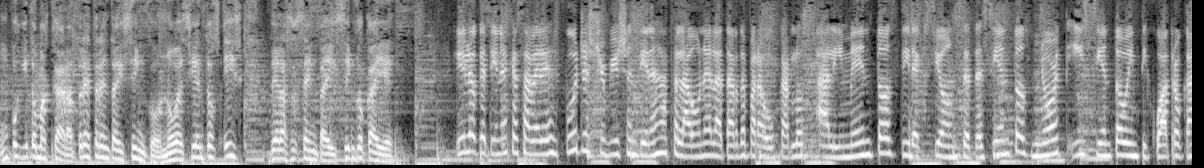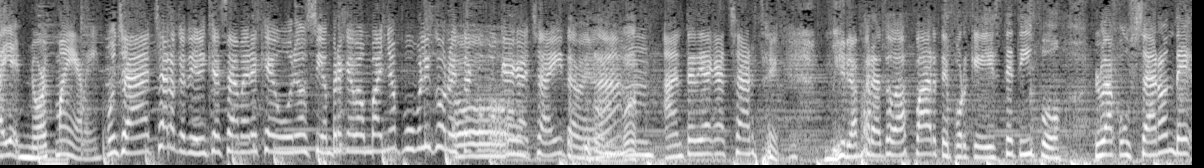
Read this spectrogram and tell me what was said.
un poquito más cara, 335 900 East de la 65 calle. Y lo que tienes que saber es Food Distribution. Tienes hasta la una de la tarde para buscar los alimentos. Dirección 700 North y 124 calle North Miami. Muchacha, lo que tienes que saber es que uno siempre que va a un baño público no está como que agachadita, ¿verdad? Mm, Antes de agacharte, mira para todas partes porque este tipo lo acusaron de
